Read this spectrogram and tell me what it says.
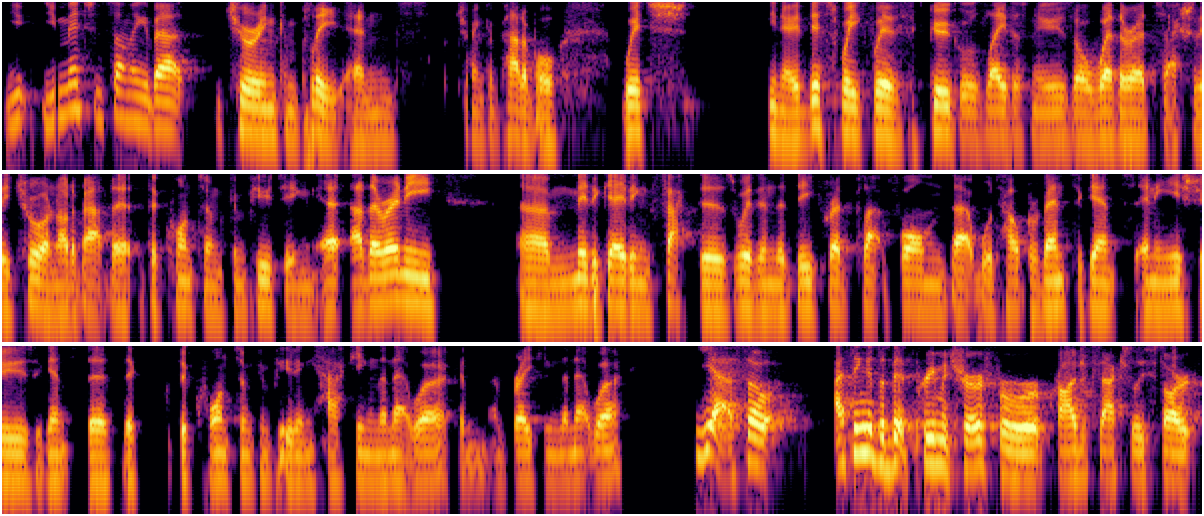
You you mentioned something about Turing complete and Turing compatible, which you know this week with Google's latest news, or whether it's actually true or not about the the quantum computing. Are there any uh, mitigating factors within the Decred platform that would help prevent against any issues against the the, the quantum computing hacking the network and, and breaking the network? Yeah, so I think it's a bit premature for projects actually start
